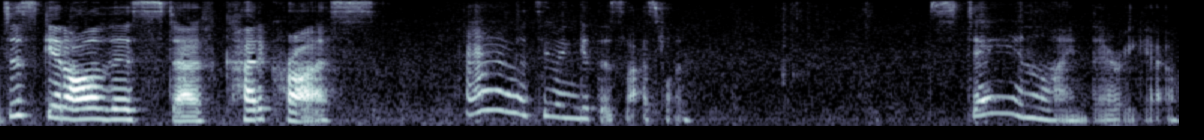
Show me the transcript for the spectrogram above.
just get all this stuff cut across see if I can get this last one. Stay in line. There we go.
